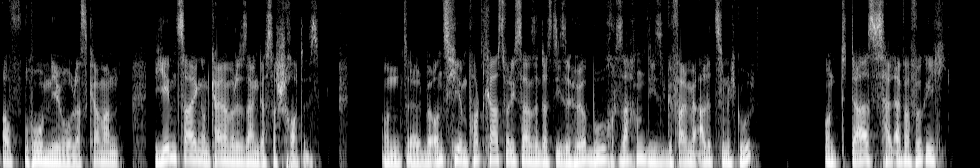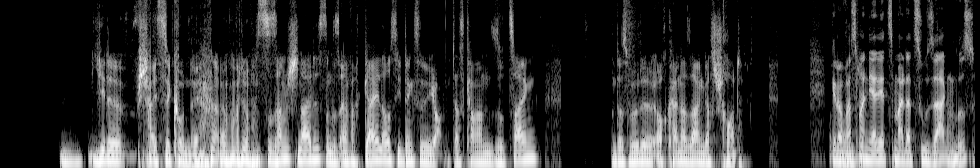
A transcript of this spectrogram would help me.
auf hohem Niveau. Das kann man jedem zeigen und keiner würde sagen, dass das Schrott ist. Und äh, bei uns hier im Podcast würde ich sagen, sind das diese Hörbuch-Sachen, die gefallen mir alle ziemlich gut. Und da ist es halt einfach wirklich jede scheiß Sekunde. Wenn du was zusammenschneidest und es einfach geil aussieht, denkst du, ja, das kann man so zeigen. Und das würde auch keiner sagen, das ist Schrott. Genau, und was man ja jetzt mal dazu sagen muss,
